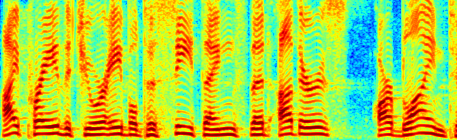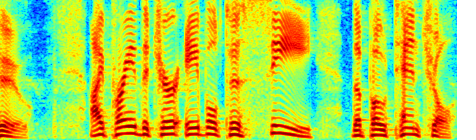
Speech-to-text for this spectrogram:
I pray that you are able to see things that others are blind to. I pray that you're able to see the potential,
